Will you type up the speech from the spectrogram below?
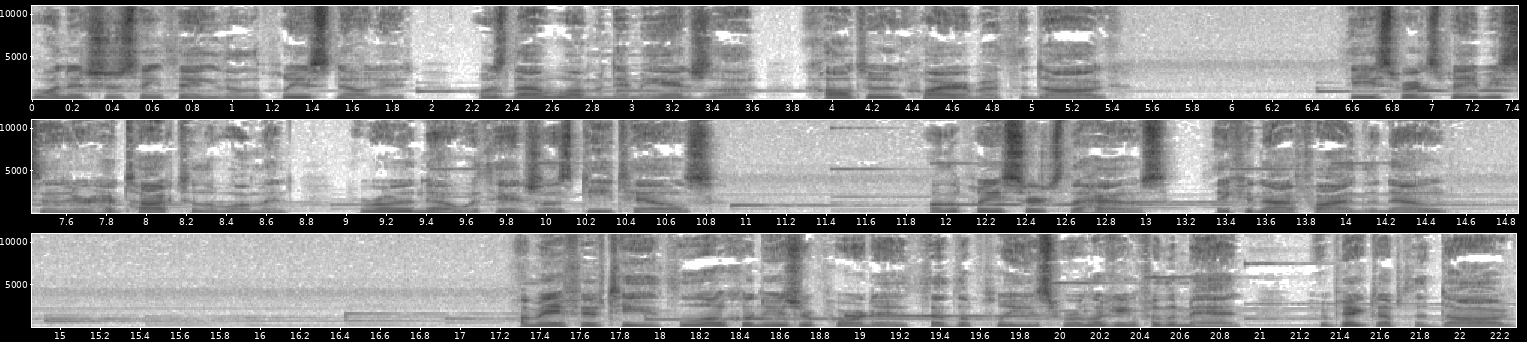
One interesting thing that the police noted was that a woman named Angela called to inquire about the dog. The Eastburns babysitter had talked to the woman and wrote a note with Angela's details. When the police searched the house, they could not find the note. On May 15th, the local news reported that the police were looking for the man who picked up the dog.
